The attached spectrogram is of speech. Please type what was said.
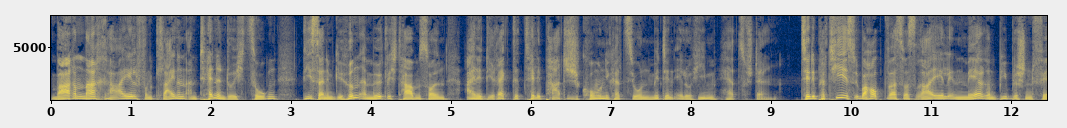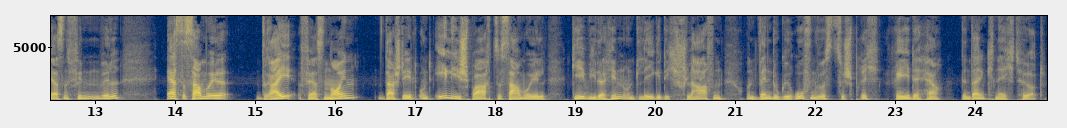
waren nach Rael von kleinen Antennen durchzogen, die seinem Gehirn ermöglicht haben sollen, eine direkte telepathische Kommunikation mit den Elohim herzustellen. Telepathie ist überhaupt was, was Rael in mehreren biblischen Versen finden will. 1. Samuel 3, Vers 9 da steht, und Eli sprach zu Samuel, geh wieder hin und lege dich schlafen, und wenn du gerufen wirst, so sprich, rede Herr, denn dein Knecht hört.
